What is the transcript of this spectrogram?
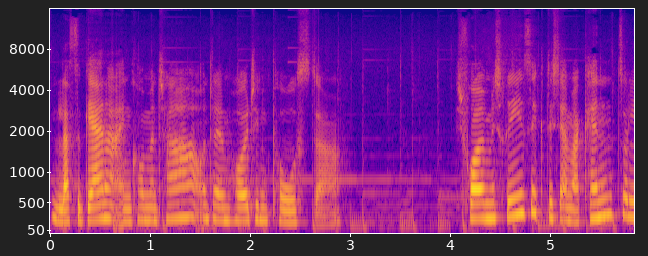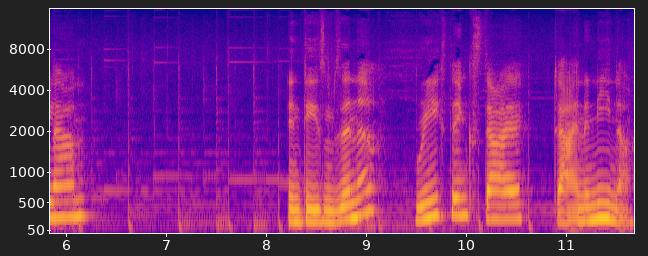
und lasse gerne einen Kommentar unter dem heutigen Post da. Ich freue mich riesig, dich einmal kennenzulernen. In diesem Sinne, Rethink Style, deine Nina.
